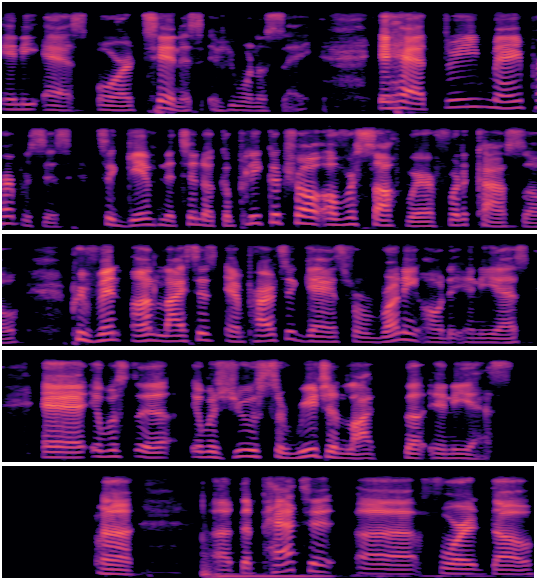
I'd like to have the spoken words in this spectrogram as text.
NES or tennis, if you want to say. It had three main purposes to give Nintendo complete control over software for the console, prevent unlicensed and pirated games from running on the NES, and it was the it was used to region lock the NES. Uh, uh, the patent uh, for it though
